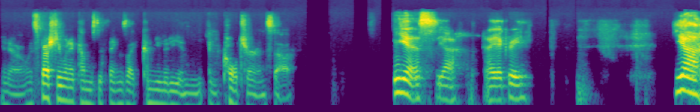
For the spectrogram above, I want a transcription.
You know, especially when it comes to things like community and, and culture and stuff. Yes, yeah, I agree. Yeah.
